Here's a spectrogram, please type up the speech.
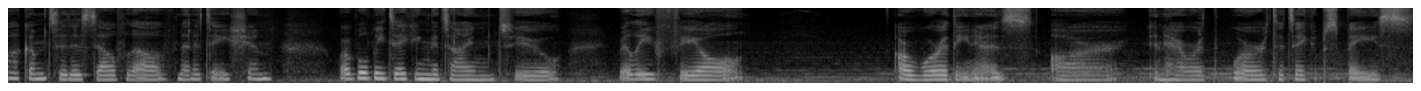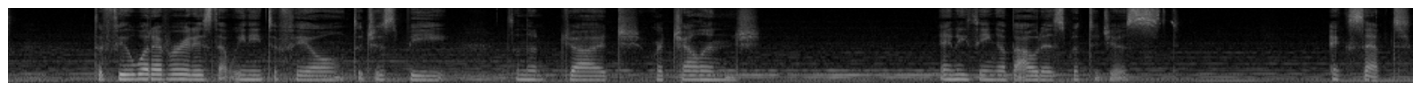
Welcome to the self love meditation, where we'll be taking the time to really feel our worthiness, our inherent worth to take up space, to feel whatever it is that we need to feel, to just be, to not judge or challenge anything about us, but to just accept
